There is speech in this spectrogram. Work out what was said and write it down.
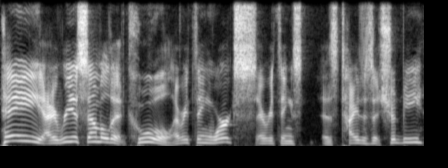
Hey, I reassembled it. Cool. Everything works. Everything's as tight as it should be.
